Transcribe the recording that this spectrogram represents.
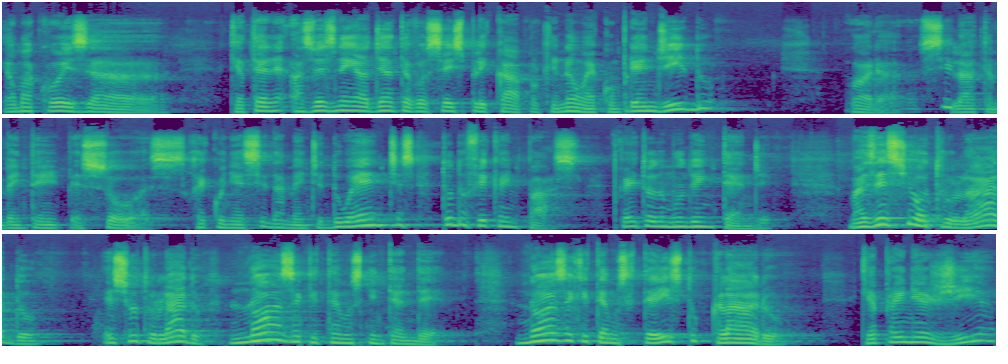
É uma coisa que até às vezes nem adianta você explicar porque não é compreendido. Agora, se lá também tem pessoas reconhecidamente doentes, tudo fica em paz, porque aí todo mundo entende. Mas esse outro lado esse outro lado, nós é que temos que entender. Nós é que temos que ter isto claro, que é para a energia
